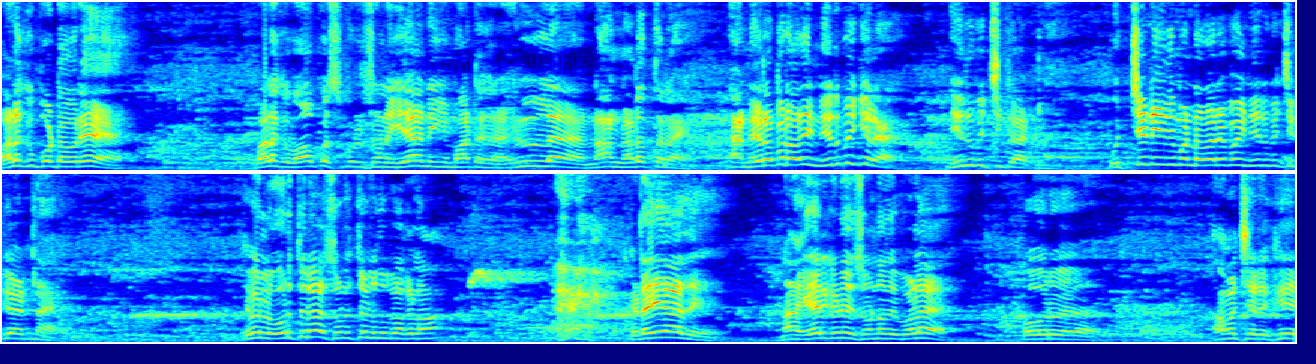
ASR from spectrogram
வழக்கு போட்டவரே வழக்கு வாபஸ் பண்ண சொன்னேன். ஏன் நீங்கள் மாட்டேங்கிறேன் இல்லை நான் நடத்துகிறேன் நான் நிரபராதி நிரூபிக்கிறேன். நிரூபித்து காட்டினேன். உச்ச நீதிமன்றம் வரை போய் நிரூபித்து காட்டினேன். இவர்கள் ஒருத்தராக சொல்ல சொல்லுங்க பார்க்கலாம். கிடையாது. நான் ஏற்கனவே சொன்னது போல் ஒரு அமைச்சருக்கு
